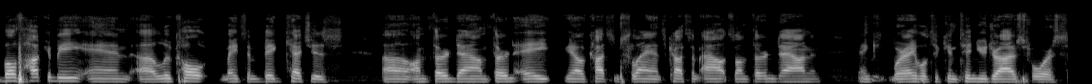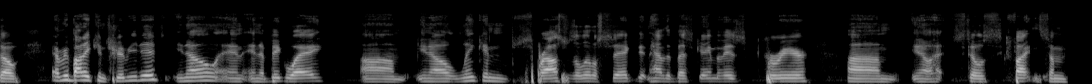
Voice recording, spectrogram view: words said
both Huckabee and uh, Luke Holt made some big catches uh, on third down, third and eight, you know, caught some slants, caught some outs on third and down. And, and were able to continue drives for us. So everybody contributed, you know, in, in a big way. Um, you know, Lincoln Sprouse was a little sick, didn't have the best game of his career. Um, you know, still fighting some,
